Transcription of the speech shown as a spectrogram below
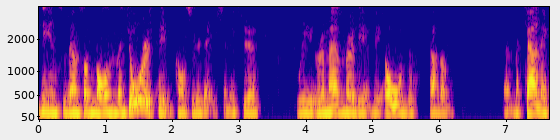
the incidence of non-majority consolidation. If you, we remember the, the old kind of uh, mechanic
